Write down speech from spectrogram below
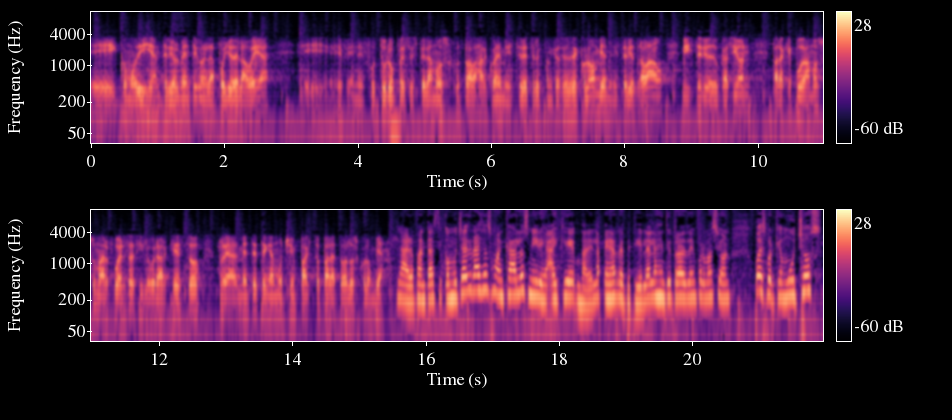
eh, como dije anteriormente, con el apoyo de la OEA Eh, en el futuro pues esperamos trabajar con el Ministerio de Telecomunicaciones de Colombia, el Ministerio de Trabajo, Ministerio de Educación, para que podamos sumar fuerzas y lograr que esto realmente tenga mucho impacto para todos los colombianos. Claro, fantástico. Muchas gracias Juan Carlos. Mire, hay que, vale la pena repetirle a la gente otra vez la información, pues porque muchos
